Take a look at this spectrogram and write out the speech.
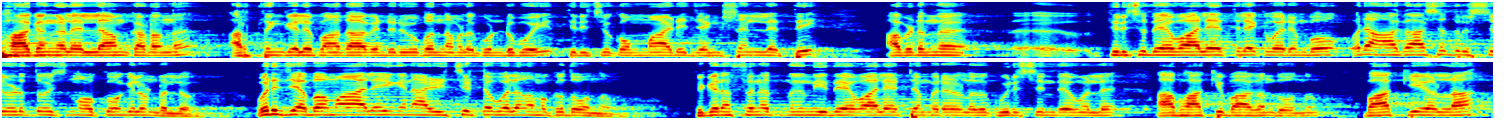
ഭാഗങ്ങളെല്ലാം കടന്ന് അർത്തിങ്കൽ മാതാവിന്റെ രൂപം നമ്മൾ കൊണ്ടുപോയി തിരിച്ചു കൊമ്മാടി ജംഗ്ഷനിലെത്തി അവിടുന്ന് തിരിച്ചു ദേവാലയത്തിലേക്ക് വരുമ്പോൾ ഒരു ആകാശ ദൃശ്യം എടുത്തു വെച്ച് നോക്കുമെങ്കിലുണ്ടല്ലോ. ഒരു ജപമാല ഇങ്ങനെ അഴിച്ചിട്ട പോലെ നമുക്ക് തോന്നും. വികരസനത്ത് നിന്ന് ഈ ദേവാലയറ്റം വരെ ഉള്ളത് കുരിശിന്റെ മുകളിൽ ആ ബാക്കി ഭാഗം തോന്നും. ബാക്കിയുള്ള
